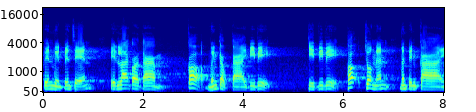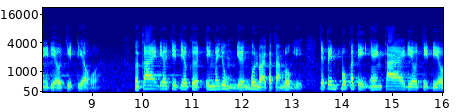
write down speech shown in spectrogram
เป็นหมื่นเป็นแสน เป็นล้านก็ตาม ก็เหมือนกับกายวิเวก จิตวิเวก เพราะช่วงนั้นมันเป็นกายเดียวจิตเดียวเมื่อกายเดียวจิตเดียวเกิดจริงมายุ่งเหยิงบุ่นวายกับทางโลกอีก จะเป็นปกติแห่งกายเดียวจิตเดียว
